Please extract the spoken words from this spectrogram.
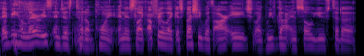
They be hilarious and just to the point. And it's like I feel like especially with our age, like we've gotten so used to the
